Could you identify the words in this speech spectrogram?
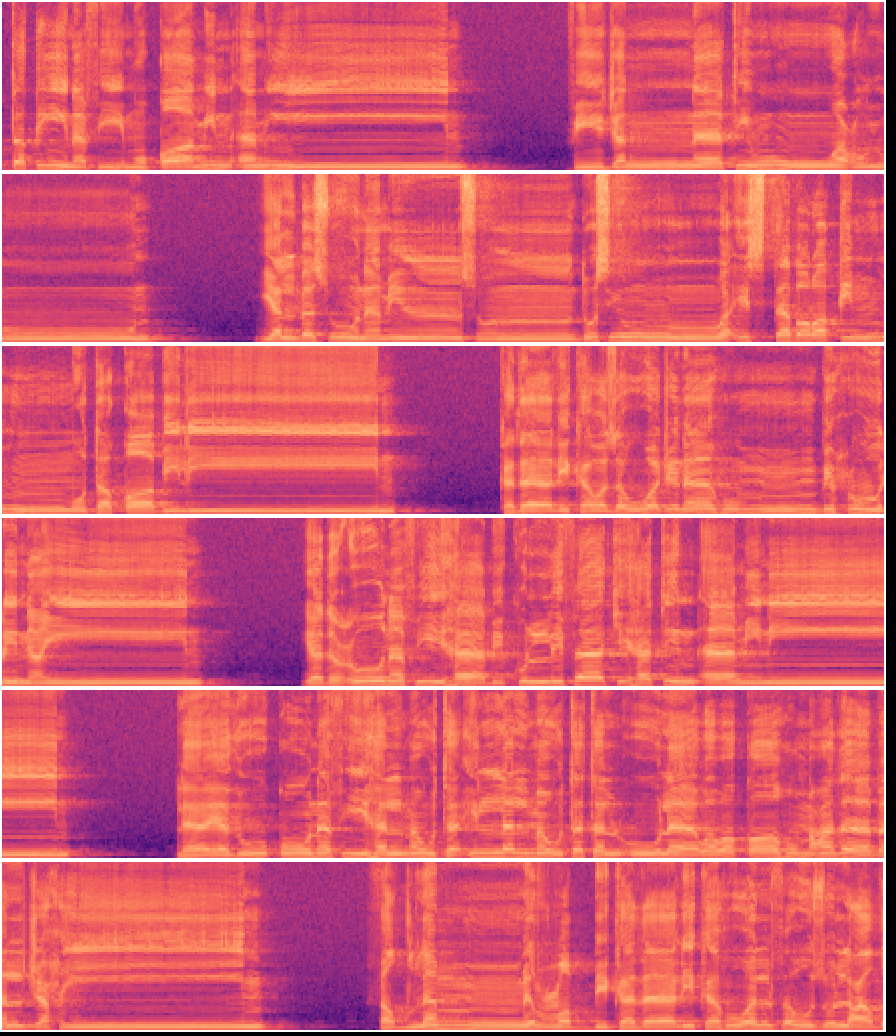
في مقام أمين في جنات وعيون يلبسون من سندس واستبرق متقابلين كذلك وزوجناهم بحور عين يدعون فيها بكل فاكهة آمنين. لا يذوقون فيها الموت إلا الموتة الأولى ووقاهم عذاب الجحيم. فضلا من ربك ذلك هو الفوز العظيم.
